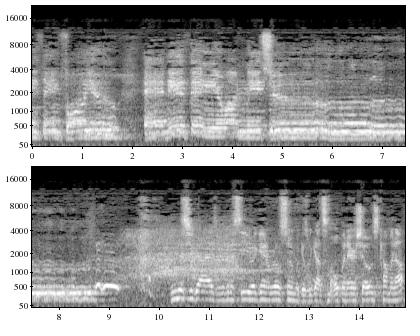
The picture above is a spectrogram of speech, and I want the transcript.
anything for you. Anything you want me to. We miss you guys, and we're gonna see you again real soon because we got some open air shows coming up.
